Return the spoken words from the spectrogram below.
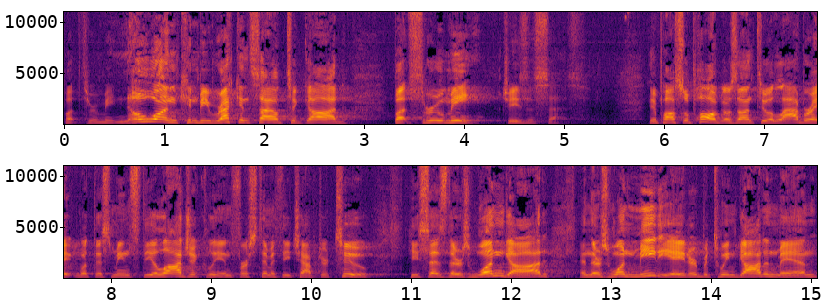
but through me. No one can be reconciled to God but through me, Jesus says. The apostle Paul goes on to elaborate what this means theologically in 1 Timothy chapter 2. He says there's one God and there's one mediator between God and man,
